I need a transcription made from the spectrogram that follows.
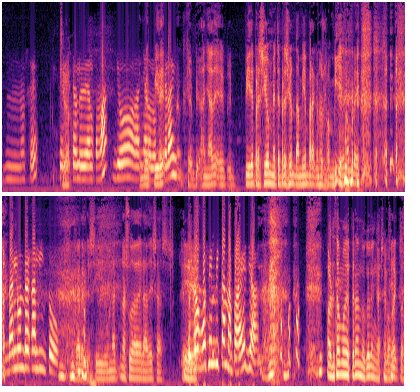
No sé. Quiero- ¿Queréis que hable de algo más? Yo Hombre, añado lo que queráis. que añade- eh, pide presión, mete presión también para que nos lo envíen, hombre. Darle un regalito. Claro que sí, una, una sudadera de esas. Eh, luego se invitan a paella. Ahora estamos esperando que vengas, en fin. Correcto.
